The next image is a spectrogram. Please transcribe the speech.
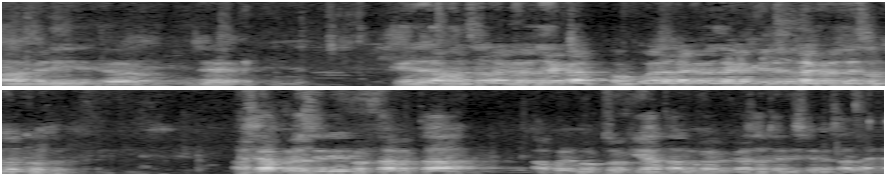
म्हणजे गेलेल्या माणसाला गरज आहे का? पंपवाल्याला गरज आहे का? गेलेल्याला गरज आहे समजत नव्हतं. अशा परिस्थितीत बघता बघता आपण बघतो की हा तालुका विकासाच्या दिशेने चाललाय.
